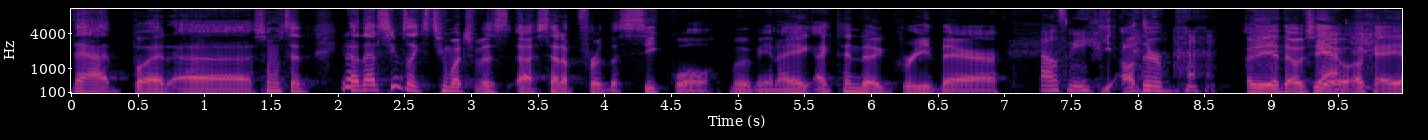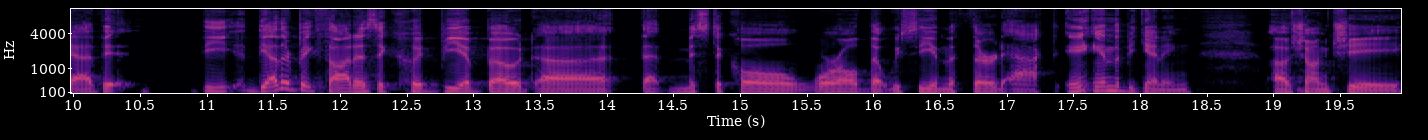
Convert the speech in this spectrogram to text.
that, but uh, someone said, you know, that seems like too much of a uh, setup for the sequel movie, and I, I tend to agree there. That was me. The other, oh, yeah, that was yeah. you. Okay, yeah. The the the other big thought is it could be about uh, that mystical world that we see in the third act in, in the beginning of Shang Chi.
